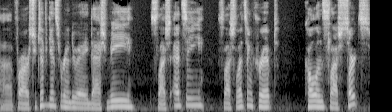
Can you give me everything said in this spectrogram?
Uh, for our certificates, we're going to do a dash v slash etsy slash let's encrypt colon slash certs.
